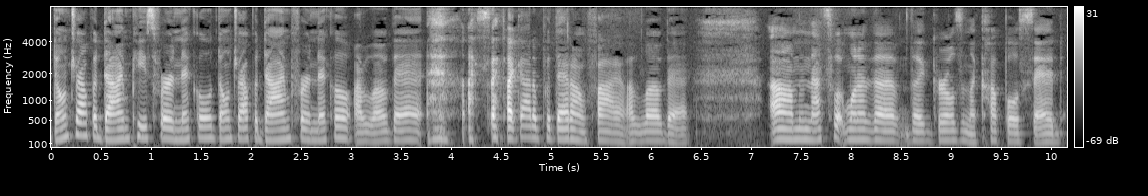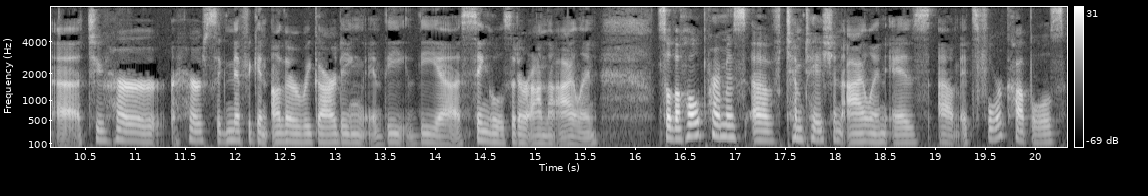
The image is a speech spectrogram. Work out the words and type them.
Don't drop a dime piece for a nickel. Don't drop a dime for a nickel. I love that. I said, I got to put that on file. I love that. Um, and that's what one of the, the girls in the couple said uh, to her her significant other regarding the the uh, singles that are on the island. So the whole premise of Temptation Island is um, it's four couples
